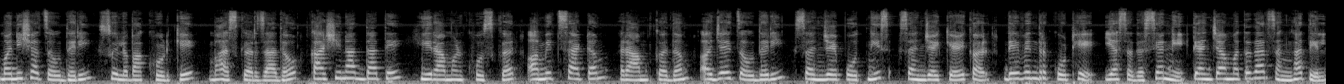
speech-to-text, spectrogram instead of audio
मनीषा चौधरी सुलभा घोडके भास्कर जाधव काशीनाथ दाते हिरामण खोसकर अमित साटम राम कदम अजय चौधरी संजय पोतनीस संजय केळकर देवेंद्र कोठे या सदस्यांनी त्यांच्या मतदारसंघातील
